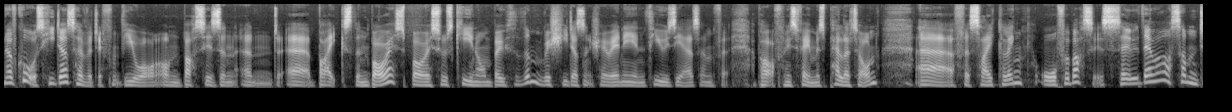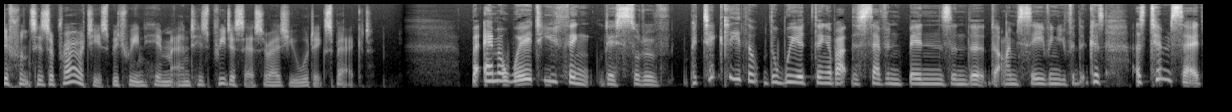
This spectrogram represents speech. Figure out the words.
Now, of course, he does have a different view on, on buses and, and uh, bikes than Boris. Boris was keen on both of them. Rishi doesn't show any enthusiasm, for, apart from his famous peloton, uh, for cycling or for buses. So there are some differences of priorities between him and his predecessor, as you would expect. But Emma, where do you think this sort of, particularly the, the weird thing about the seven bins and the I'm saving you for, because as Tim said,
